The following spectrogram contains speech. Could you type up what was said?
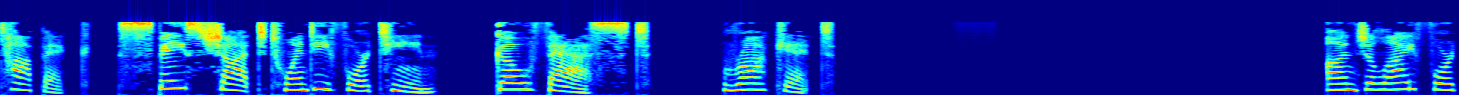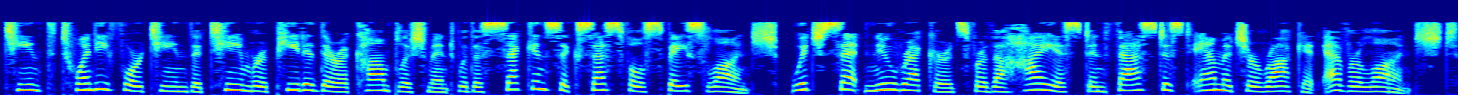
Topic. Space Shot 2014. GoFast. Rocket On July 14, 2014 the team repeated their accomplishment with a second successful space launch, which set new records for the highest and fastest amateur rocket ever launched.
